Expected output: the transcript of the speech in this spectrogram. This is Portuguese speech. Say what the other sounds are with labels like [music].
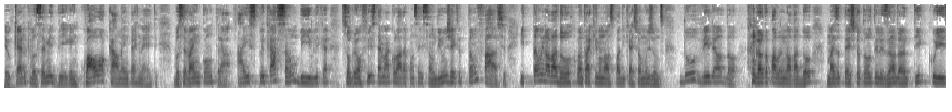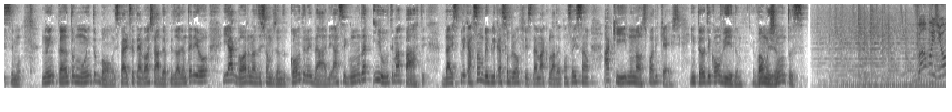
Eu quero que você me diga em qual local na internet você vai encontrar a explicação bíblica sobre o ofício da Imaculada Conceição de um jeito tão fácil e tão inovador quanto aqui no nosso podcast Vamos Juntos do Videodó. [laughs] Agora eu tô falando inovador, mas o texto que eu estou utilizando é antiquíssimo. No entanto, muito bom. Espero que você tenha gostado do episódio anterior e agora nós estamos dando continuidade à segunda e última parte da explicação bíblica sobre o ofício da Imaculada Conceição aqui no nosso podcast. Então eu te convido. Vamos juntos? Vamos juntos!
